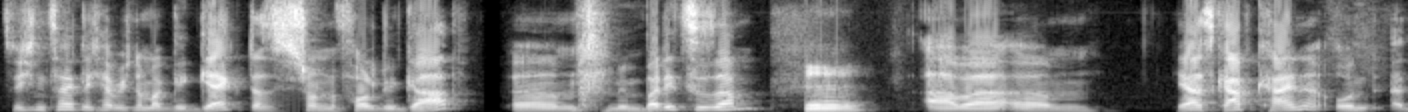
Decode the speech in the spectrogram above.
Zwischenzeitlich habe ich nochmal gegaggt, dass es schon eine Folge gab, ähm, mit dem Buddy zusammen. Aber ähm, ja, es gab keine und äh,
